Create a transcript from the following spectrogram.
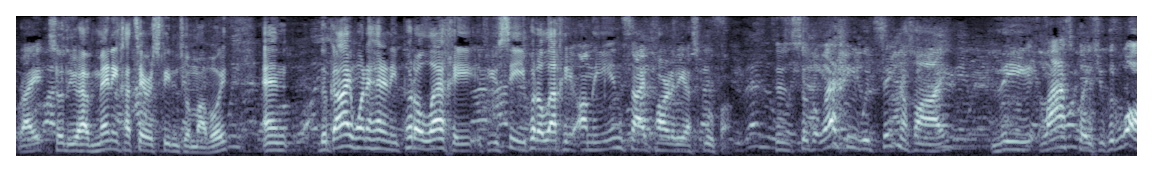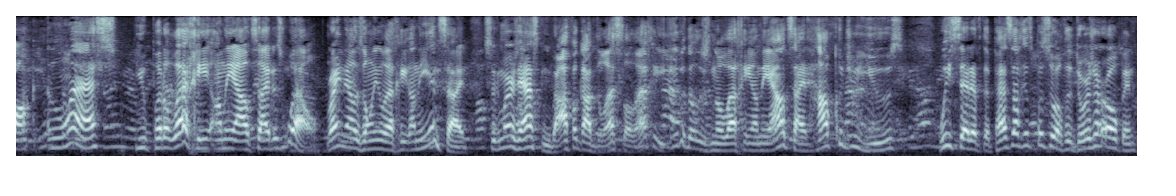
right? So you have many chatzeres feed into a mavoi, and the guy went ahead and he put a lechi. If you see, he put a lechi on the inside part of the askufa. So, so the lechi would signify the last place you could walk, unless you put a lechi on the outside as well. Right now, there's only lechi on the inside. So the Gemara is asking, lechi, even though there's no lechi on the outside, how could you use? We said if the pesach is pasuach, the doors are open,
